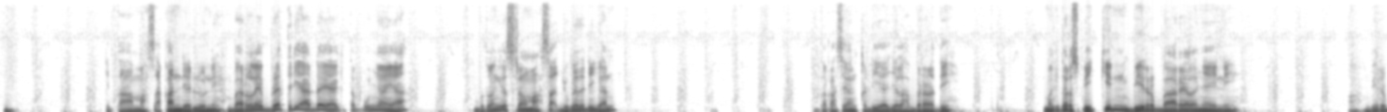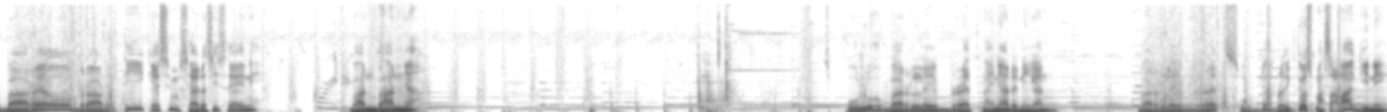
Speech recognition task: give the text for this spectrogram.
Hmm. Kita masakkan dia dulu nih. Barley bread tadi ada ya, kita punya ya. Kebetulan kita sedang masak juga tadi kan. Kita kasihkan ke dia aja lah berarti. Cuma kita harus bikin bir barelnya ini. Bir barel berarti kayak sih masih ada sih saya ini. Bahan-bahannya. 10 barley bread. Nah ini ada nih kan. Barley bread sudah berarti harus masak lagi nih.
